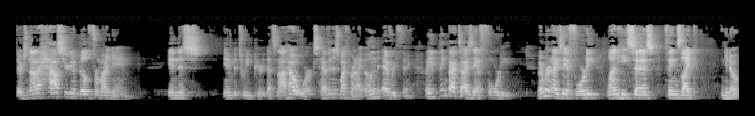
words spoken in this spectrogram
There's not a house you're going to build for my name in this in between period. That's not how it works. Heaven is my throne. I own everything. I mean, think back to Isaiah 40. Remember in Isaiah 40 when he says things like, you know,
